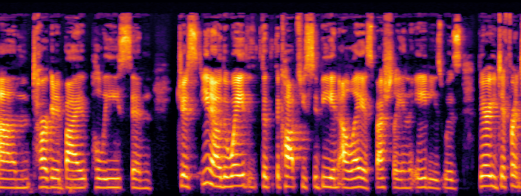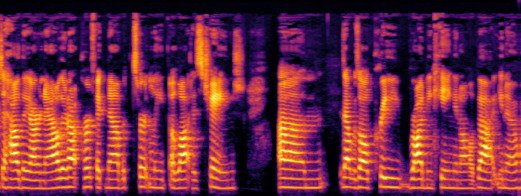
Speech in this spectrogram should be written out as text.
um, targeted by police and just you know the way the, the cops used to be in la especially in the 80s was very different to how they are now. They're not perfect now but certainly a lot has changed. Um, that was all pre rodney king and all of that you know.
